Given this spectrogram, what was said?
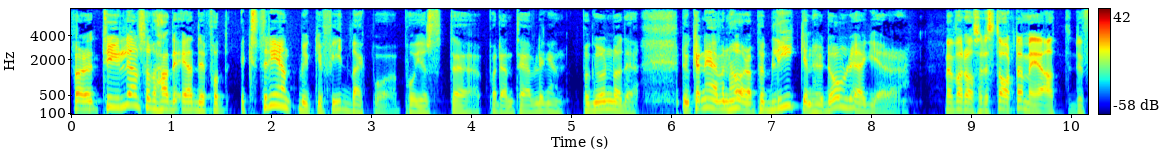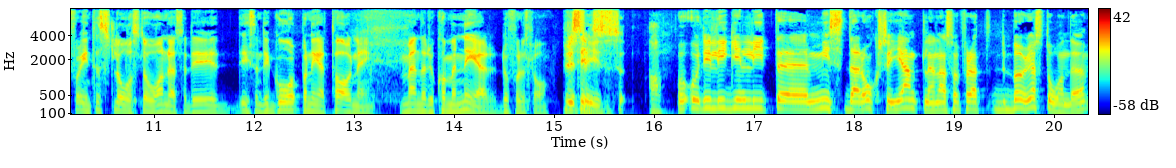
För tydligen så hade Eddie fått extremt mycket feedback på, på just eh, på den tävlingen. På grund av det. Du kan även höra publiken hur de reagerar. Men vadå, så det startar med att du får inte slå stående, så det, liksom, det går på nedtagning. Men när du kommer ner, då får du slå. Precis. Och, och det ligger en lite miss där också egentligen. Alltså för att du börjar stående,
